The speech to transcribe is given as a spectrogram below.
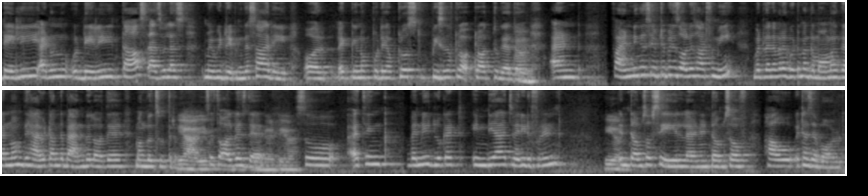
daily I don't know daily tasks as well as maybe draping the sari or like you know putting up close pieces of cloth, cloth together Mm. and. Finding a safety pin is always hard for me, but whenever I go to my mom or grandmom, they have it on the bangle or their Mangal Sutra. yeah So it's always there. that, yeah So I think when we look at India, it's very different yeah in terms of sale and in terms of how it has evolved.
